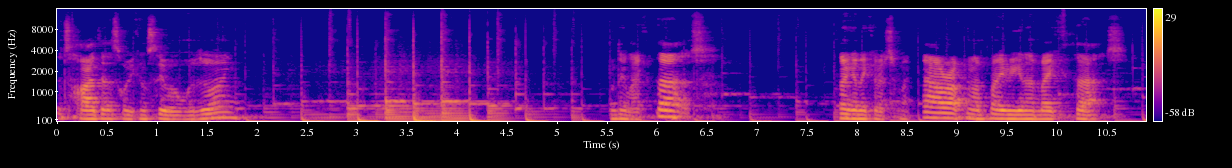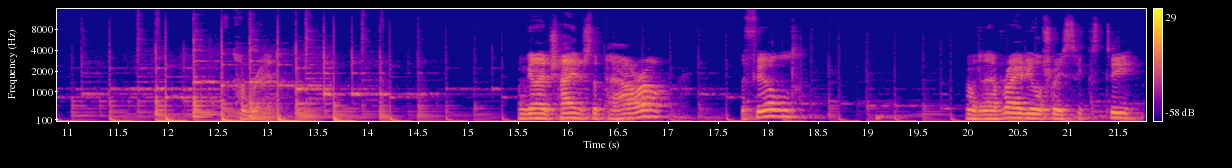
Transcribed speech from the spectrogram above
Let's hide that so we can see what we're doing. Something like that. I'm going to go to my power up and I'm maybe going to make that a red. I'm going to change the power up, the field. I'm going to have radial 360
